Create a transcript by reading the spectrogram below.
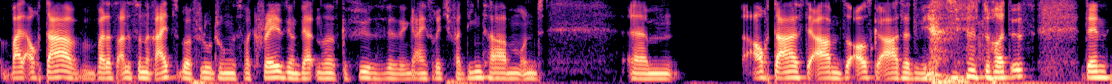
weil auch da war das alles so eine Reizüberflutung, es war crazy und wir hatten so das Gefühl, dass wir es gar nicht so richtig verdient haben und ähm, auch da ist der Abend so ausgeartet, wie er, dort ist. Denn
